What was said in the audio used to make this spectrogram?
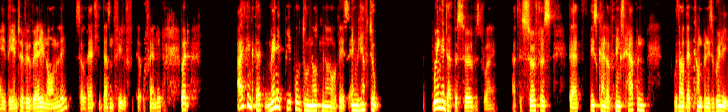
made the interview very normally so that he doesn't feel offended. But I think that many people do not know this, and we have to bring it at the surface, right? At the surface that these kind of things happen without that companies really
